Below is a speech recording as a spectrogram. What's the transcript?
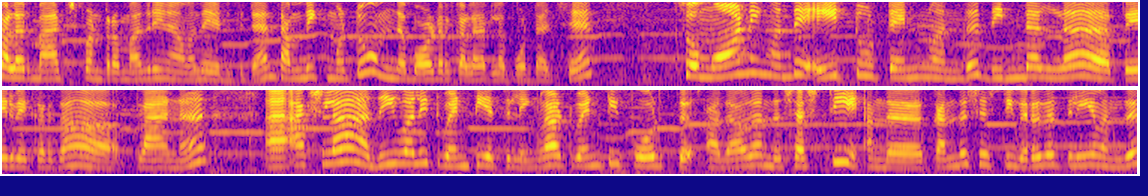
கலர் மேட்ச் பண்ணுற மாதிரி நான் வந்து எடுத்துட்டேன். தம்பிக்கு மட்டும் இந்த பார்டர் கலரில் போட்டாச்சு. ஸோ மார்னிங் வந்து எயிட் டு டென் வந்து திண்டலில் பேர் வைக்கிறதா பிளானு ஆக்சுவலாக தீபாவளி டுவெண்ட்டி இல்லைங்களா? டுவெண்ட்டி ஃபோர்த்து அதாவது அந்த ஷஷ்டி அந்த கந்த சஷ்டி விரதத்துலேயே வந்து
